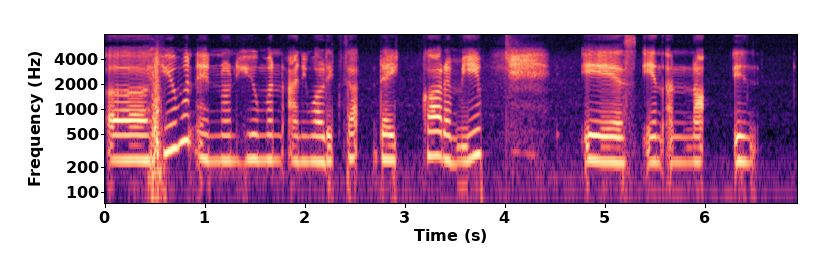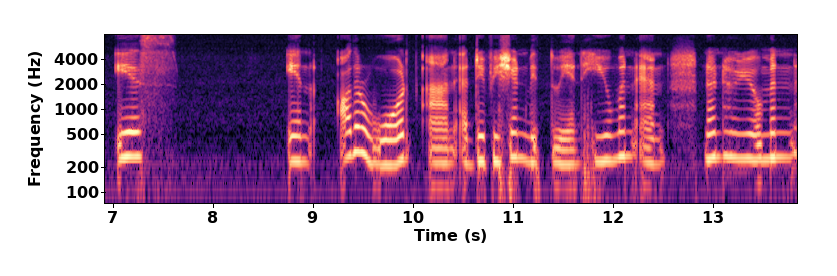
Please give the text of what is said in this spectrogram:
A human and non human animal dichotomy is in a in is in other words and a division between human and non-human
